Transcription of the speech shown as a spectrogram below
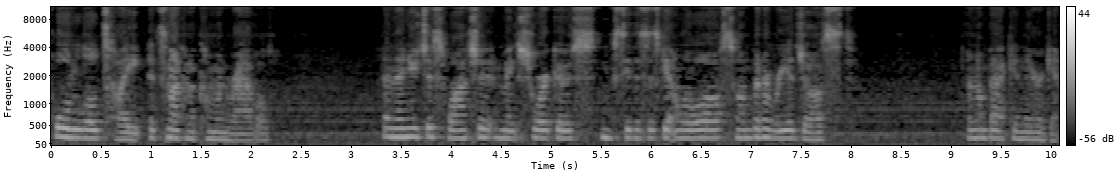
Pull it a little tight. It's not going to come unraveled and then you just watch it and make sure it goes you can see this is getting a little off so I'm going to readjust. And I'm back in there again.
